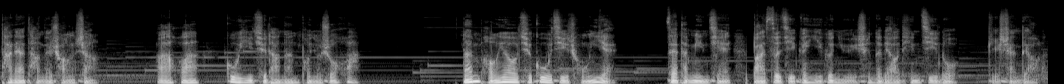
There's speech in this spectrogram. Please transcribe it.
他俩躺在床上，阿花故意去找男朋友说话，男朋友却故伎重演，在她面前把自己跟一个女生的聊天记录给删掉了。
